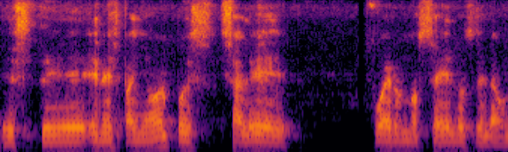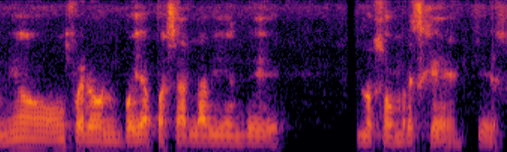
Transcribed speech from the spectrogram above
Este, en español, pues sale, fueron, no sé, los de la Unión, fueron Voy a pasarla bien de los hombres G, que es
